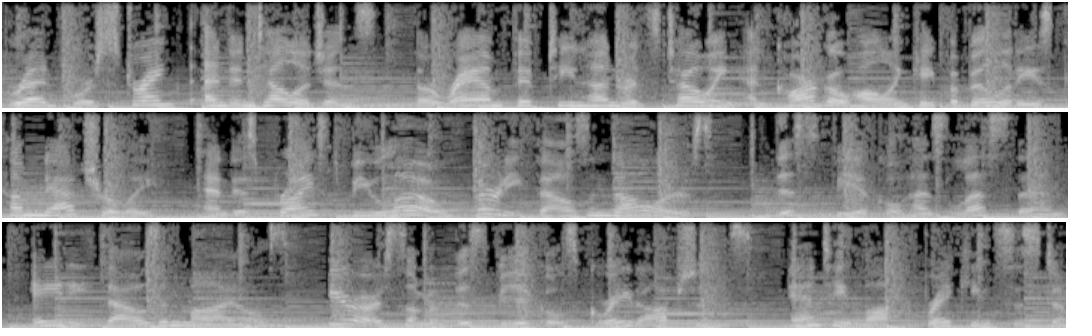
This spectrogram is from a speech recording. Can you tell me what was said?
Bred for strength and intelligence, the Ram 1500's towing and cargo hauling capabilities come naturally and is priced below $30,000. This vehicle has less than 80,000 miles. Here are some of this vehicle's great options. Anti-lock braking system,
